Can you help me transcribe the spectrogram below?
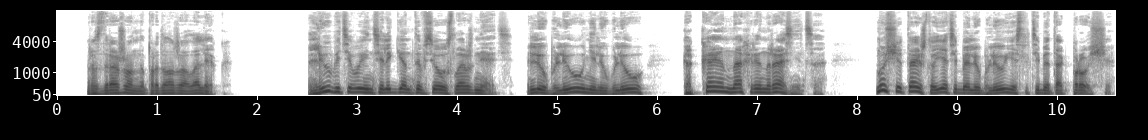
— раздраженно продолжал Олег. «Любите вы, интеллигенты, все усложнять. Люблю, не люблю. Какая нахрен разница? Ну, считай, что я тебя люблю, если тебе так проще.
